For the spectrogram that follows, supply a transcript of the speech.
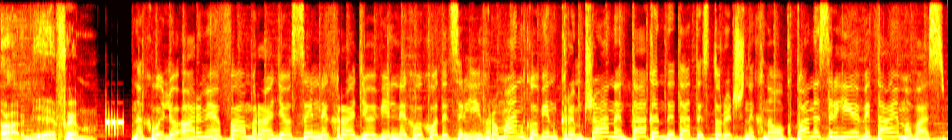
Армія ФМ. На хвилю армія ФМ радіо сильних радіо вільних виходить Сергій Громенко. Він кримчанин та кандидат історичних наук. Пане Сергію, вітаємо вас.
